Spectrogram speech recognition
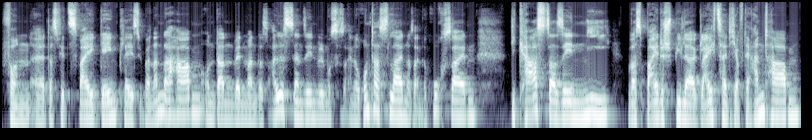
von, äh, dass wir zwei Gameplays übereinander haben und dann, wenn man das alles dann sehen will, muss das eine runtersliden, das eine hochsliden. Die Caster sehen nie, was beide Spieler gleichzeitig auf der Hand haben,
